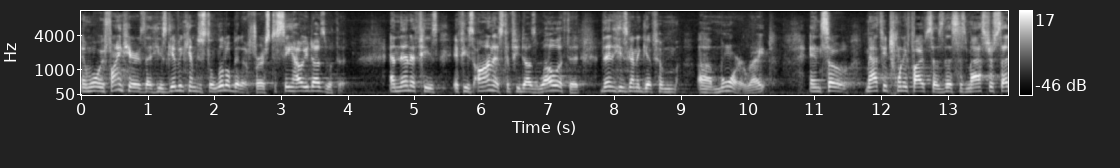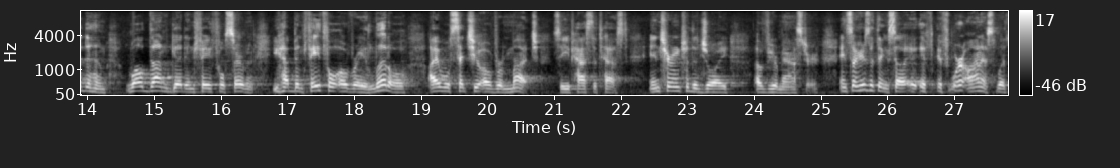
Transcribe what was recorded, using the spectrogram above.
and what we find here is that he's giving him just a little bit at first to see how he does with it. And then if he's, if he's honest, if he does well with it, then he's going to give him uh, more, right? And so Matthew 25 says this His master said to him, Well done, good and faithful servant. You have been faithful over a little, I will set you over much. So you pass the test. Enter into the joy of your master. And so here's the thing so if, if we're honest with,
